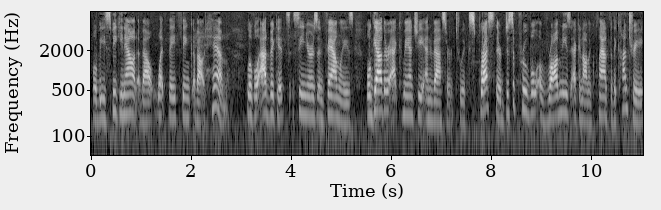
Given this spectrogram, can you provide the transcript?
will be speaking out about what they think about him. Local advocates, seniors, and families will gather at Comanche and Vassar to express their disapproval of Romney's economic plan for the country.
